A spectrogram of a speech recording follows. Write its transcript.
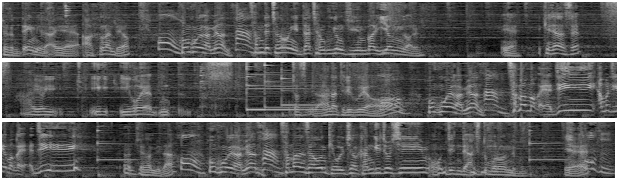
죄송합니다. 땡입니다. 예. 아, 흥한데요. 홍. 홍콩에 가면 삼. 삼대 천왕이 있다. 장국영, 주윤발, 이영걸. 예. 괜찮았어요? 아, 여기, 이, 이거에 문, 좋습니다. 하나 드리고요. 홍콩에 가면 삼. 삼만 먹어야지. 아무지게 먹어야지. 어, 죄송합니다. 홍. 홍콩에 가면 삼. 사만 사온 겨울철 감기 조심. 언제인데 아직도 모르는데. 뭐. 예. 홍.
